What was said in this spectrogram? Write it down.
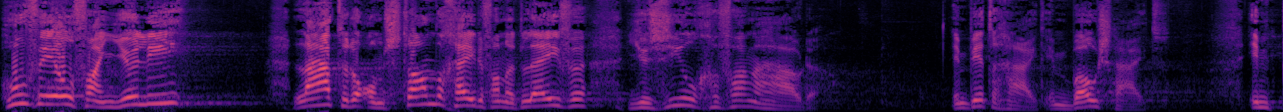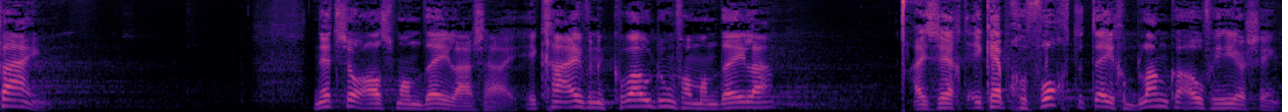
Hoeveel van jullie laten de omstandigheden van het leven je ziel gevangen houden? In bitterheid, in boosheid, in pijn. Net zoals Mandela zei. Ik ga even een quote doen van Mandela. Hij zegt: Ik heb gevochten tegen blanke overheersing.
